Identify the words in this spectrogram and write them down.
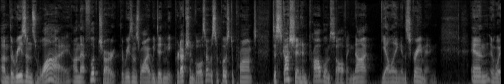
Um, the reasons why on that flip chart, the reasons why we didn't meet production goals, that was supposed to prompt discussion and problem solving, not yelling and screaming and we,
